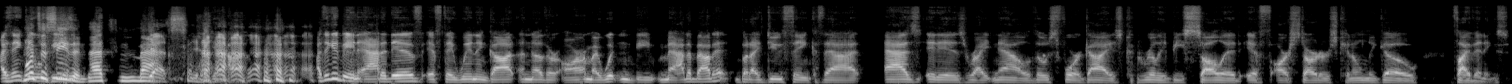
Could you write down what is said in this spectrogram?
I think once a season, an, that's max. Yes. Yeah. I think it'd be an additive if they win and got another arm. I wouldn't be mad about it, but I do think that as it is right now, those four guys could really be solid if our starters can only go five innings.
